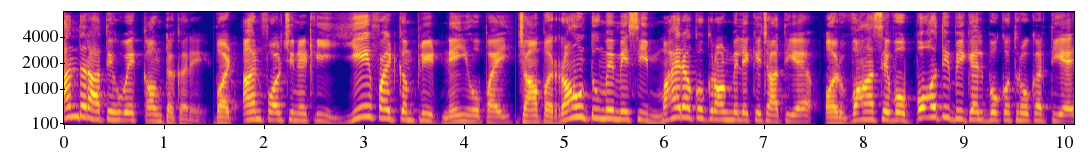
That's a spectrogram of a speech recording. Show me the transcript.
अंदर आते हुए काउंटर करे। बट अनफॉर्चुनेटली ये फाइट कंप्लीट नहीं हो पाई, जहाँ पर राउंड टू में मेसी मायरा को ग्राउंड में लेके जाती है और वहाँ से वो बहुत ही बिग एल्बो को थ्रो करती है,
